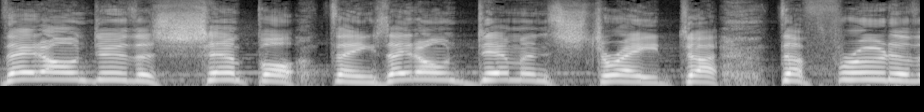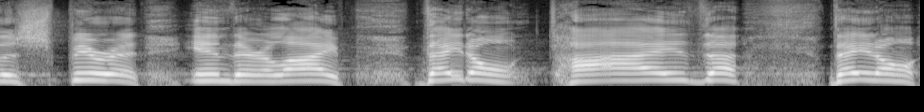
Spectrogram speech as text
They don't do the simple things. They don't demonstrate uh, the fruit of the Spirit in their life. They don't tithe. They don't.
